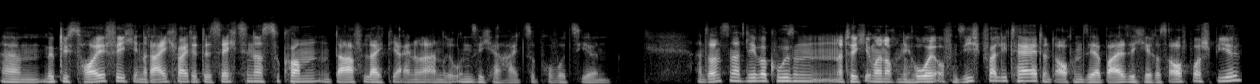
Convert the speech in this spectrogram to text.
ähm, möglichst häufig in Reichweite des 16ers zu kommen und da vielleicht die eine oder andere Unsicherheit zu provozieren. Ansonsten hat Leverkusen natürlich immer noch eine hohe Offensivqualität und auch ein sehr ballsicheres Aufbauspiel.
